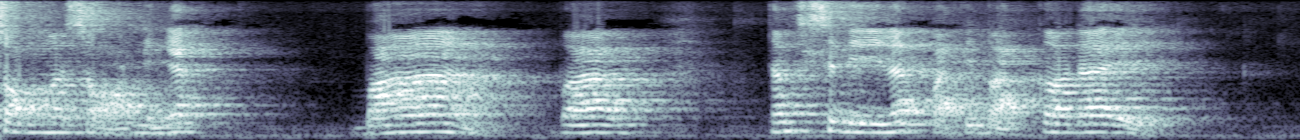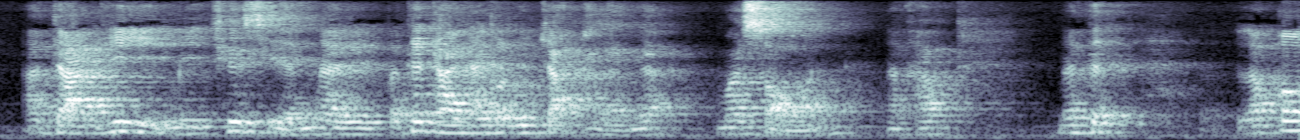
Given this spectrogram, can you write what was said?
ซองมาสอนอย่างเงี้ยบ้าบ้าทั้งทฤษฎีและปฏิบัติก็ได้อาจารย์ที่มีชื่อเสียงในประเทศไทยใครก็รู้จักอะไรเงี้ยมาสอนนะครับแต่แล้วก็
